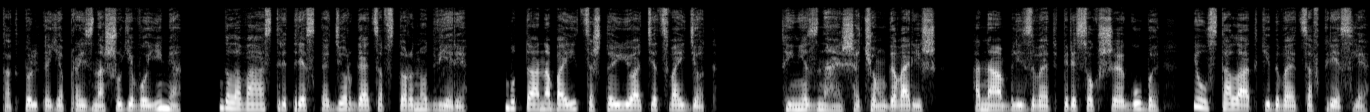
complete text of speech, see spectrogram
Как только я произношу его имя, голова Астрид резко дергается в сторону двери, будто она боится, что ее отец войдет. Ты не знаешь, о чем говоришь. Она облизывает пересохшие губы и устало откидывается в кресле.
